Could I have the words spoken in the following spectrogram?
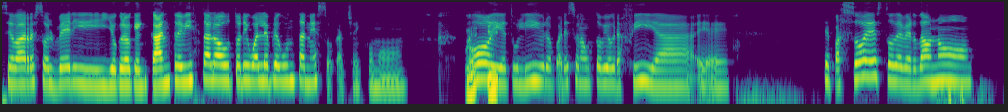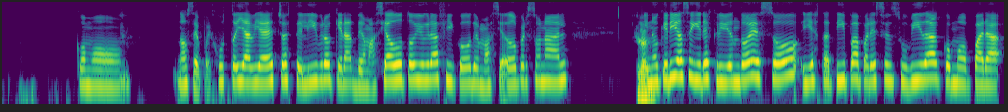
se va a resolver y yo creo que en cada entrevista los autores igual le preguntan eso, ¿cachai? Como, Oye, y tu libro parece una autobiografía, eh, ¿te pasó esto de verdad o no? Como, no sé, pues justo ella había hecho este libro que era demasiado autobiográfico, demasiado personal, y no quería seguir escribiendo eso, y esta tipa aparece en su vida como para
